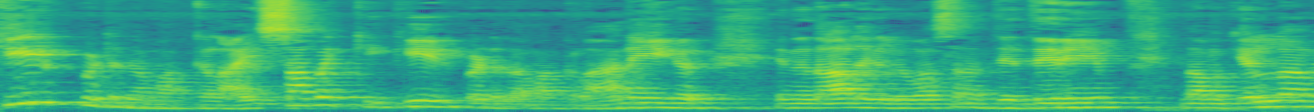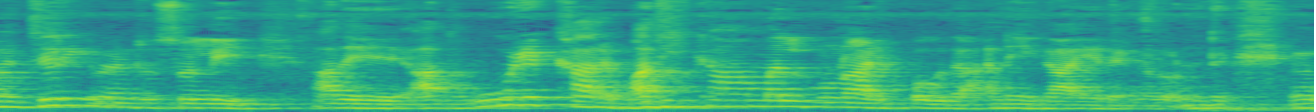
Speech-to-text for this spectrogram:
கீழ்ப்படுத மக்களாய் சபைக்கு கீழ்ப்படுத மக்கள் அநேகர் இந்த நாடுகளில் வசனத்தை தெரியும் நமக்கு எல்லாமே தெரியும் என்று சொல்லி அதை அந்த ஊழியக்காரை மதிக்காமல் முன்னாடி போகுது. அநேக ஆயிரங்கள் உண்டு. இந்த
